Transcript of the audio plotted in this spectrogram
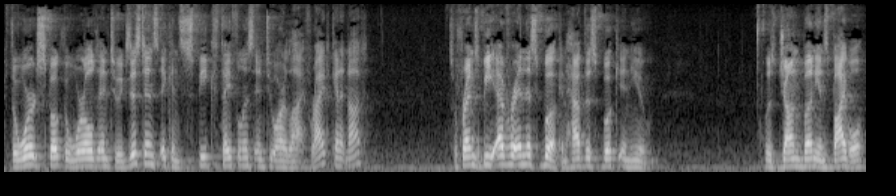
If the word spoke the world into existence, it can speak faithfulness into our life, right? Can it not? So, friends, be ever in this book and have this book in you. It was John Bunyan's Bible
